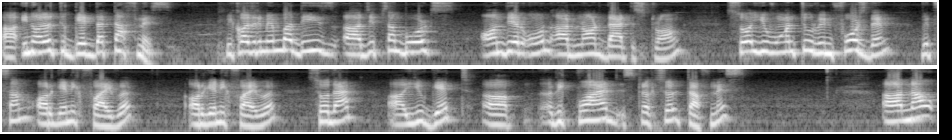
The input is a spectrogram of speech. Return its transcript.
uh, in order to get the toughness because remember these gypsum boards on their own are not that strong. So, you want to reinforce them with some organic fiber organic fiber so that uh, you get uh, required structural toughness. Uh, now,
